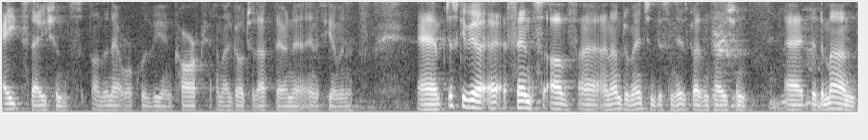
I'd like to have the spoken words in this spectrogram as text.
eight stations on the network will be in Cork, and I'll go to that there in a, in a few minutes. Um, just give you a, a sense of, uh, and Andrew mentioned this in his presentation, uh, the demand.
